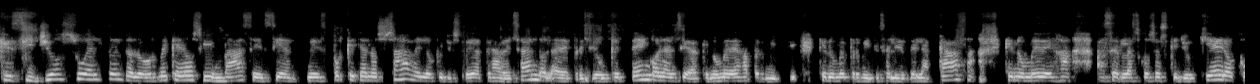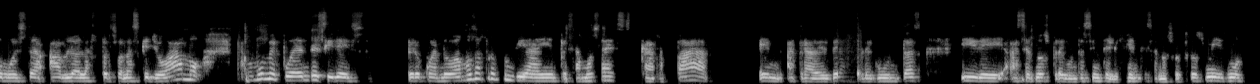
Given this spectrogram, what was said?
que si yo suelto el dolor me quedo sin base? Es porque ella no sabe lo que yo estoy atravesando, la depresión que tengo, la ansiedad que no me deja permitir, que no me permite salir de la casa, que no me deja hacer las cosas que yo quiero, cómo está, hablo a las personas que yo amo. ¿Cómo me pueden decir esto? Pero cuando vamos a profundidad y empezamos a escarpar en, a través de las preguntas y de hacernos preguntas inteligentes a nosotros mismos,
